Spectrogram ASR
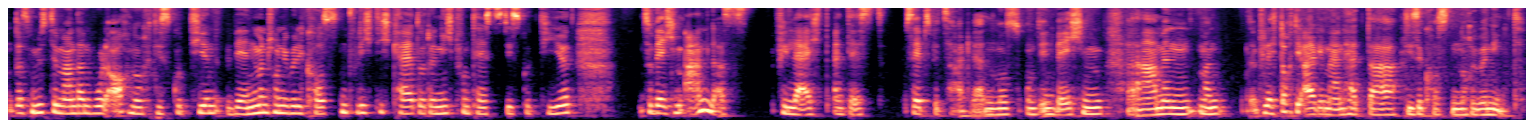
das müsste man dann wohl auch noch diskutieren, wenn man schon über die Kostenpflichtigkeit oder nicht von Tests diskutiert, zu welchem Anlass vielleicht ein Test selbst bezahlt werden muss und in welchem Rahmen man vielleicht doch die Allgemeinheit da diese Kosten noch übernimmt.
